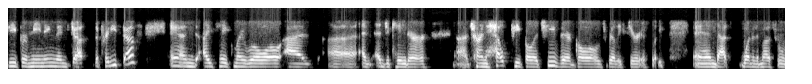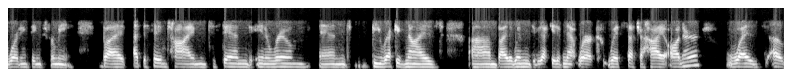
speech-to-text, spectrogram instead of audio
deeper meaning than just the pretty stuff. And I take my role as uh, an educator. Uh, trying to help people achieve their goals really seriously. And that's one of the most rewarding things for me. But at the same time, to stand in a room and be recognized um, by the Women's Executive Network with such a high honor was, uh,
